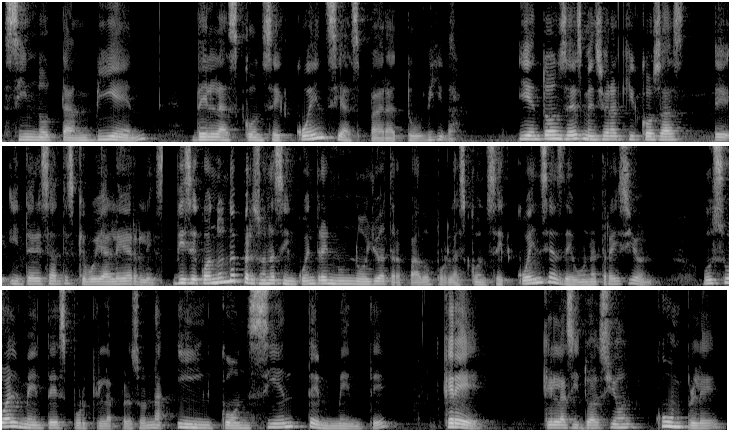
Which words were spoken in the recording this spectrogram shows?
sino también de las consecuencias para tu vida. Y entonces menciona aquí cosas eh, interesantes que voy a leerles. Dice, cuando una persona se encuentra en un hoyo atrapado por las consecuencias de una traición, usualmente es porque la persona inconscientemente cree que la situación cumple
